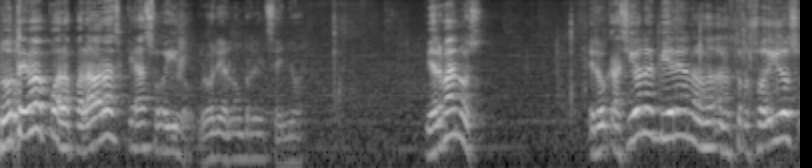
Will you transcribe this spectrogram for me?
No temas por las palabras que has oído. Gloria al nombre del Señor. Mi hermanos, en ocasiones vienen a nuestros oídos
